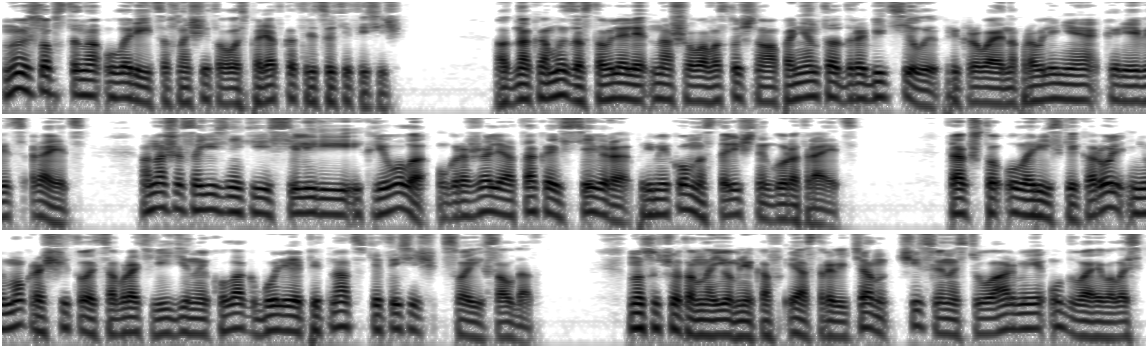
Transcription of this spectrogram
ну и, собственно, у ларийцев насчитывалось порядка 30 тысяч. Однако мы заставляли нашего восточного оппонента дробить силы, прикрывая направление Коревец-Раец, а наши союзники из Селирии и Криола угрожали атакой с севера прямиком на столичный город Раец. Так что уларийский король не мог рассчитывать собрать в единый кулак более 15 тысяч своих солдат. Но с учетом наемников и островитян численность у армии удваивалась,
